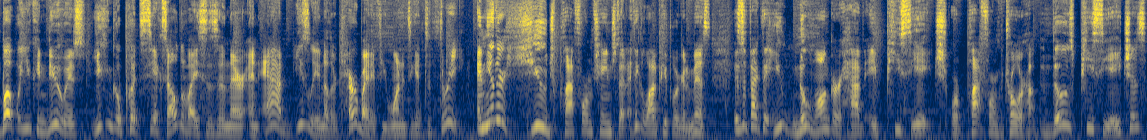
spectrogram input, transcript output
But what you can do is you can go put CXL devices in there and add easily another terabyte if you wanted to get to three. And the other huge platform change that I think a lot of people are gonna miss is the fact that you no longer have a PCH or platform controller hub. Those PCHs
